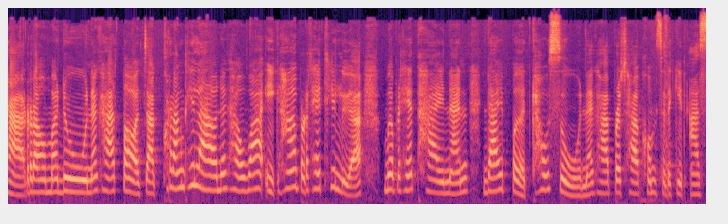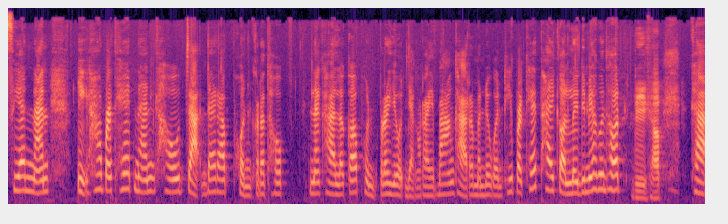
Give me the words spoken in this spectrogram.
ค่ะเรามาดูนะคะต่อจากครั้งที่แล้วนะคะว่าอีก 5 ประเทศที่เหลือเมื่อประเทศไทยนั้นได้เปิดเข้าสู่นะคะประชาคมเศรษฐกิจอาเซียนนั้น อีก 5 ประเทศนั้นเขาจะได้รับผลกระทบ นะคะ แล้วก็ผลประโยชน์อย่างไรบ้างค่ะ เรามาดูกันที่ประเทศไทยก่อนเลยดีไหมคะคุณทศดีครับค่ะ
